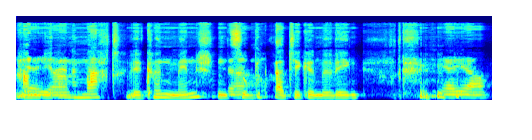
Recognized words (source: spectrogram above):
Haben Ja, wir ja. eine Macht. Wir können Menschen Ja. zu Blogartikeln bewegen. Ja, ja.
